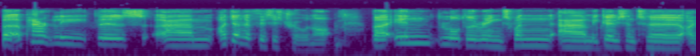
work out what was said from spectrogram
but apparently there's um, I don't know if this is true or not, but in Lord of the Rings when um, it goes into I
